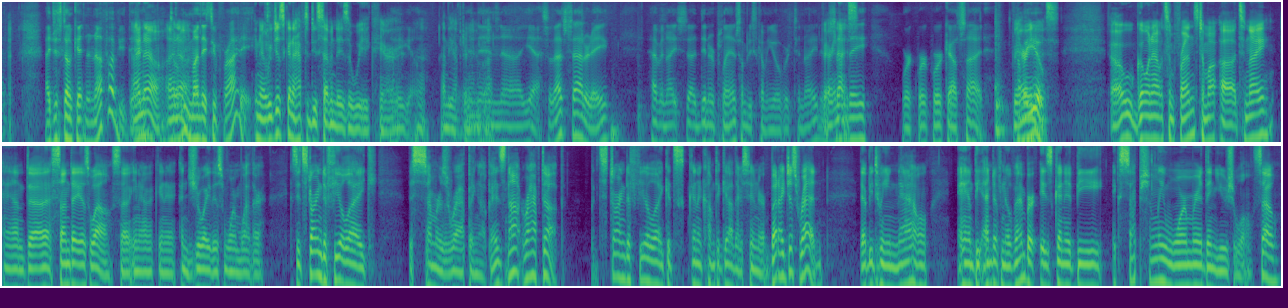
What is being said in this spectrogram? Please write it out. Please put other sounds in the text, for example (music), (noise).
I just don't get enough of you, Dan. I know, I It's know. Monday through Friday. You know, we're just gonna have to do seven days a week here. There you go. uh, on the afternoon. And then, uh, yeah, so that's Saturday. Have a nice uh, dinner planned. Somebody's coming over tonight. And Very nice. Sunday, work, work, work outside. How Very you? nice. Oh, going out with some friends tomorrow, uh, tonight, and uh, Sunday as well. So you know, gonna enjoy this warm weather because it's starting to feel like the summer's wrapping up. And it's not wrapped up, but it's starting to feel like it's gonna come together sooner. But I just read that between now and the end of November is going to be exceptionally warmer than usual. So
